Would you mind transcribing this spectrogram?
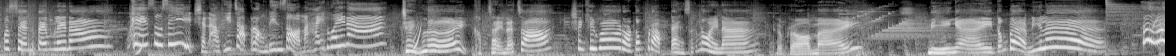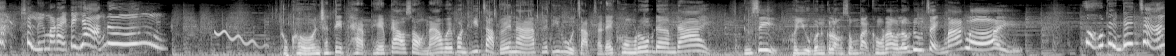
100%เต็มเลยนะนี่ฉันเอาที่จับกล่องดินสอมาให้ด้วยนะ เจ๋งเลย ขอบใจนะจ๊ะ ฉันคิดว่าเราต้องปรับแต่งสักหน่อยนะ เธอพร้อมไหมนี่ไงต้องแบบนี้แหละฉันลืม อะไรไปอย่างหนึงทุกคนฉันติดแถบเทปกาวสองหน้าไว้บนที่จับด้วยนะ เพื่อที่หูจับจะได้คงรูปเดิมได้ ดูสิ พออยู่บนกล่องสมบัติของเราแล้วดูเจ๋งมากเลยตื่นเต้นจัง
